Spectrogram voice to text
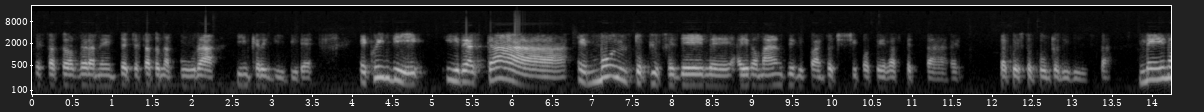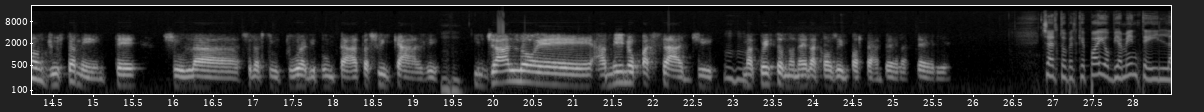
è stato veramente, c'è stata una cura incredibile. E quindi in realtà è molto più fedele ai romanzi di quanto ci si poteva aspettare da questo punto di vista. Meno giustamente sulla, sulla struttura di puntata, sui casi. Mhm. Il giallo è, ha meno passaggi, Mhm. ma questo non è la cosa importante della serie. Certo, perché poi ovviamente il,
